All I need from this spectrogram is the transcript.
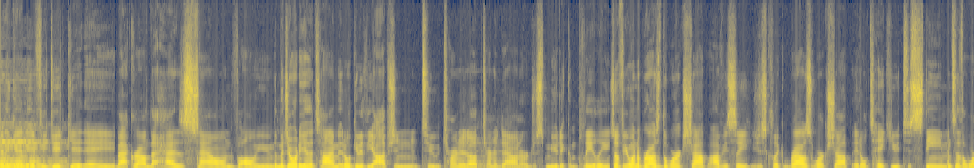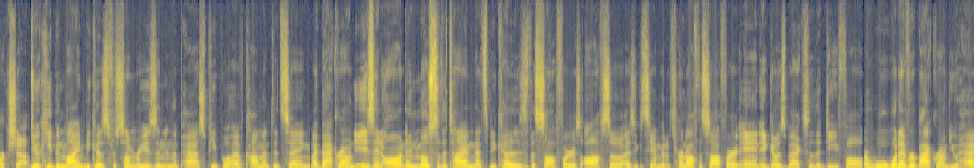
And again, if you did get a background that has sound, volume, the majority of the time it'll give you the option to turn it up, turn it down, or just mute it completely. So if you want to browse the workshop, obviously you just click browse workshop. It'll take you to Steam and to the workshop. Do keep in mind because for some reason in the past people have commented saying my background isn't on and most of the time that's because the software is off. So as you can see, I'm going to turn off the software and it goes back to the default or whatever background you had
